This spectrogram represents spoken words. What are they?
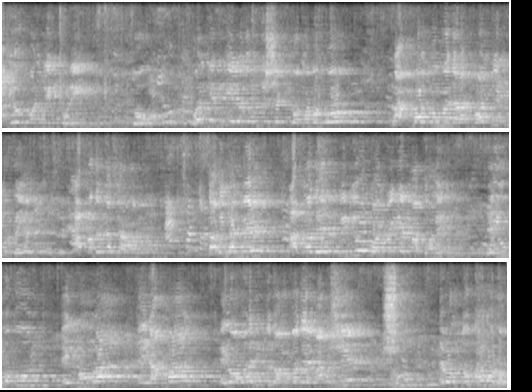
আমিও কন্টেন্ট করি। তো কন্টেন্ট ক্রিয়েটারদের উদ্দেশ্যে কথা বলব রামপাল মোংলা যারা কন্টেন্ট করবে, আপনাদের কাছে আমার দাবি থাকবে, আপনাদের ভিডিও কন্টেন্টের মাধ্যমে এই উপকূল, এই নোংরা, এই রামপাল, এই অবহেলিত জনপদের মানুষের সুখ এবং দুঃখমূলক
